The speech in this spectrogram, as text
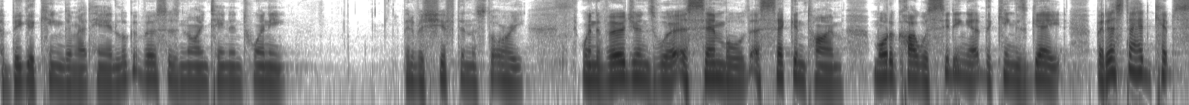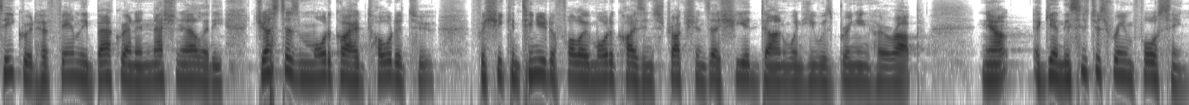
A bigger kingdom at hand. Look at verses 19 and 20. Bit of a shift in the story. When the virgins were assembled a second time, Mordecai was sitting at the king's gate. But Esther had kept secret her family background and nationality, just as Mordecai had told her to, for she continued to follow Mordecai's instructions as she had done when he was bringing her up. Now, again, this is just reinforcing.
